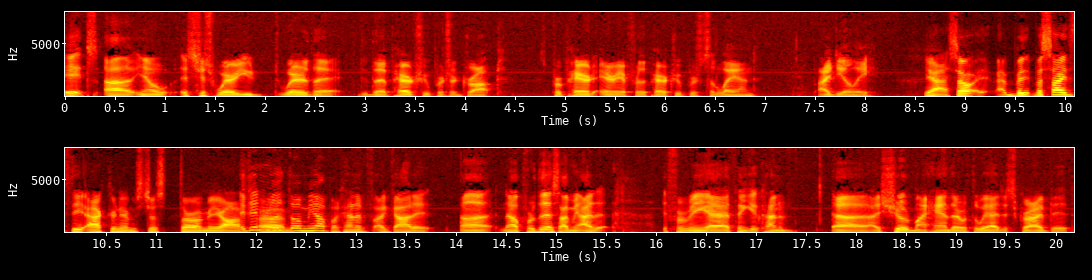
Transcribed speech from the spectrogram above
it's uh, you know it's just where you where the the paratroopers are dropped. It's a prepared area for the paratroopers to land. Ideally, Yeah. So, uh, b- besides the acronyms just throwing me off, it didn't really um, throw me off. I kind of I got it. Uh, now for this, I mean, I for me, I think it kind of uh, I showed my hand there with the way I described it.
